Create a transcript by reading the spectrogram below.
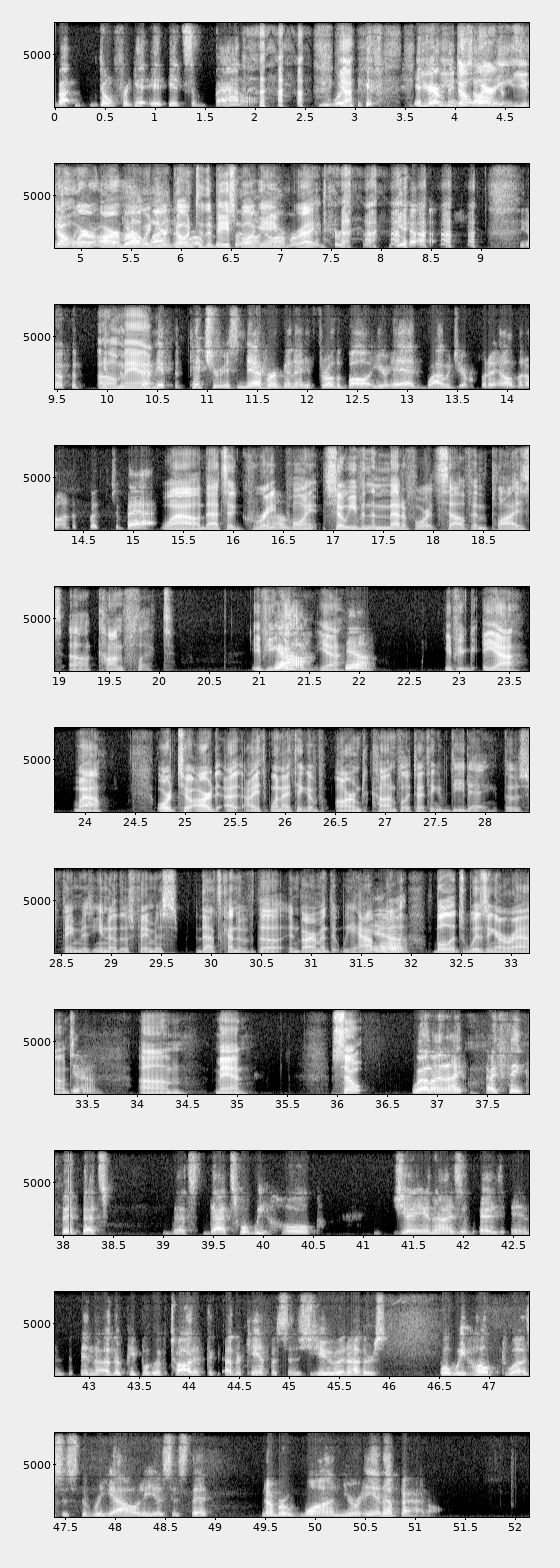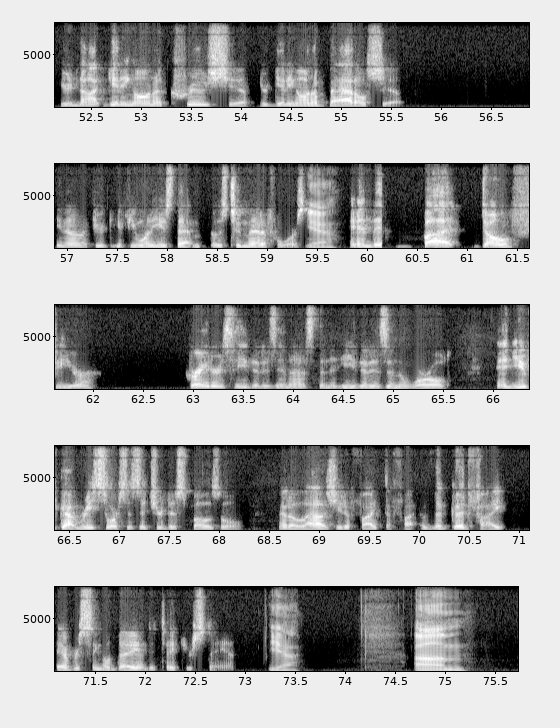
but don't forget it, it's a battle you wouldn't if, if You- you don't was wear- easy, you don't wear armor out. when you're going to the would you put baseball game, right. yeah you know if the if Oh, the, man. if the pitcher is never going to throw the ball at your head why would you ever put a helmet on to put to bat Wow, that's a great Um, point. So even the metaphor itself implies uh, conflict. If you Yeah. go- yeah, yeah if you yeah, wow. Or to our, I, I, when I think of armed conflict, I think of D-Day. Those famous, you know, those famous. That's kind of the environment that we have. Yeah. Bullet, bullets whizzing around. Yeah. Um, man. So Well, and I, I think that that's that's that's what we hope Jay and I as, as and and the other people who have taught at the other campuses, you and others, what we hoped was is the reality is is that number one, you're in a battle. You're not getting on a cruise ship, you're getting on a battleship. You know, if you're if you want to use that those two metaphors. yeah, And then, but don't fear. Greater is he that is in us than he that is in the world. And you've got resources at your disposal that allows you to fight the fight, the good fight every single day and to take your stand. yeah. Um,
